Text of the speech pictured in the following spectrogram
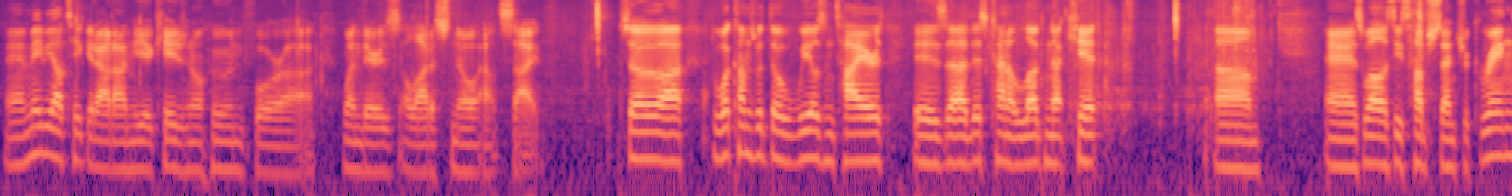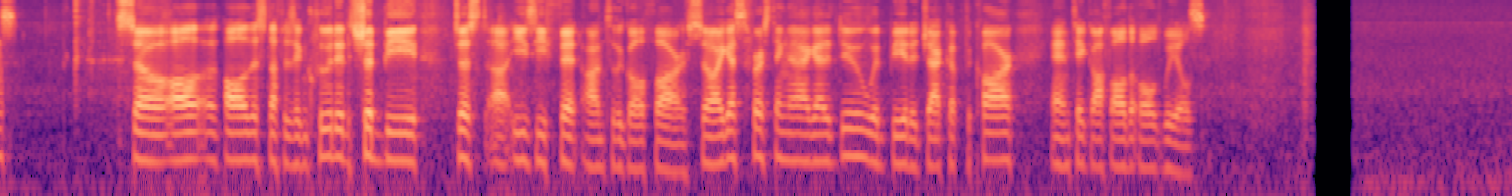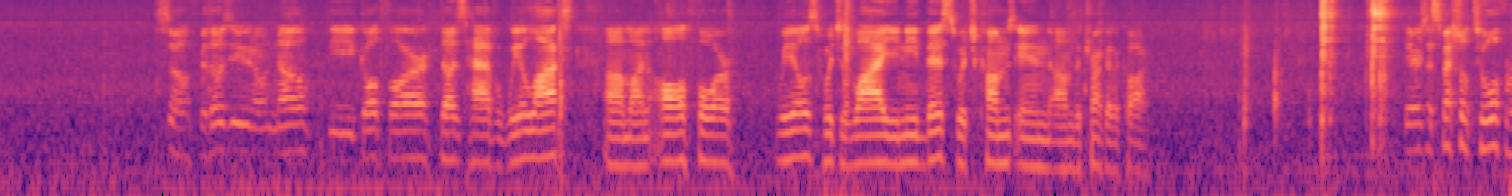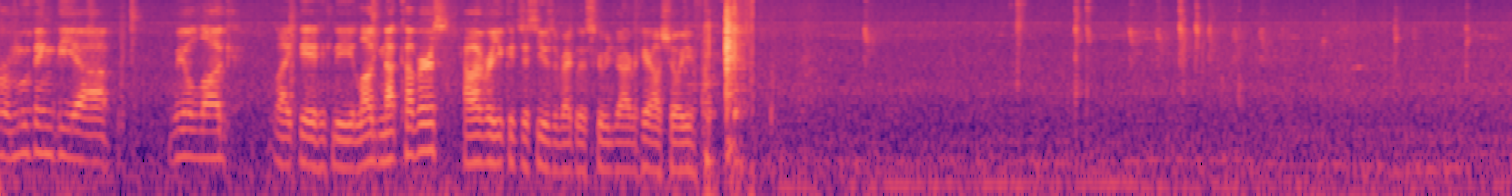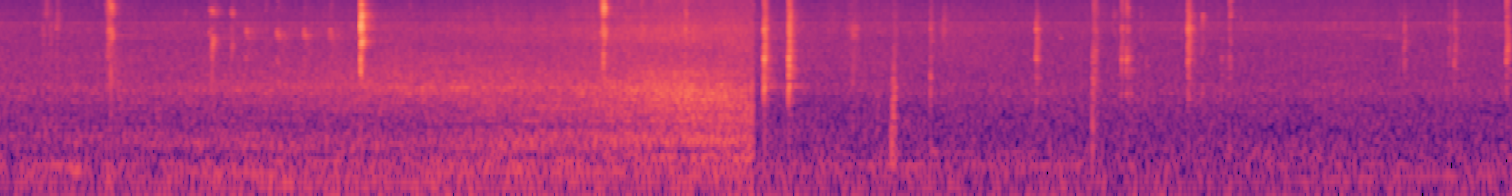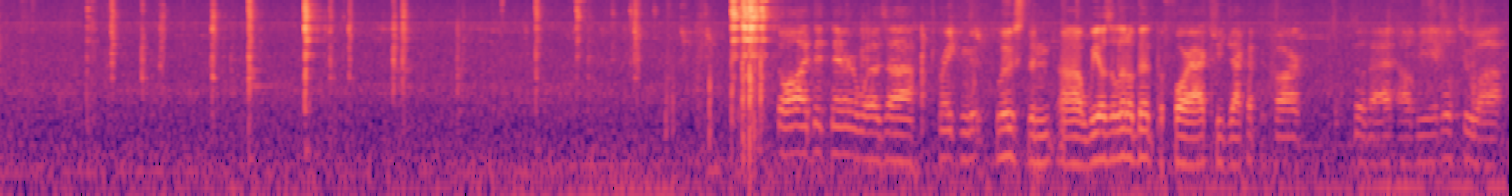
and maybe I'll take it out on the occasional hoon for uh, when there's a lot of snow outside. So uh, what comes with the wheels and tires is uh, this kind of lug nut kit um, as well as these hub centric rings. So all, all of this stuff is included. It should be just uh, easy fit onto the Golf R. So I guess the first thing that I got to do would be to jack up the car and take off all the old wheels. So for those of you who don't know, the Golf R does have wheel locks um, on all four wheels, which is why you need this, which comes in um, the trunk of the car. There's a special tool for removing the uh, wheel lug like the, the lug nut covers. However, you could just use a regular screwdriver. Here, I'll show you. So all I did there was uh, break loose the uh, wheels a little bit before I actually jack up the car so that I'll be able to uh,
